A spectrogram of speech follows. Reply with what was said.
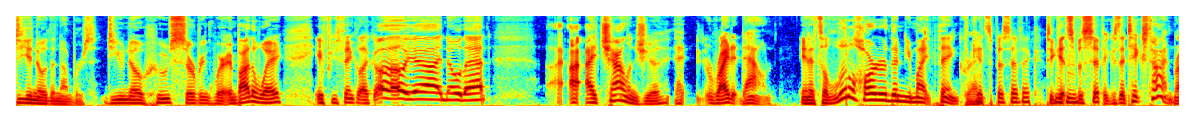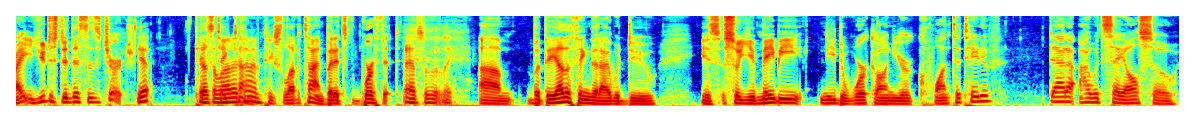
do you know the numbers? Do you know who's serving where? And by the way, if you think like, oh, yeah, I know that, I, I challenge you, eh, write it down. And it's a little harder than you might think, right? To get specific. to get Mhm. specific because it takes time, right? You just did this as a church. Yep. It Takes a lot of time. It takes a lot of time, but it's worth it. Absolutely. Um, but the other thing that I would do is so you maybe need to work on your quantitative data. I would say also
